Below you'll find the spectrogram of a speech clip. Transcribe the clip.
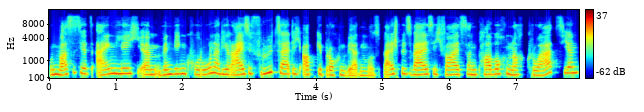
Und was ist jetzt eigentlich, ähm, wenn wegen Corona die Reise frühzeitig abgebrochen werden muss? Beispielsweise, ich fahre jetzt ein paar Wochen nach Kroatien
